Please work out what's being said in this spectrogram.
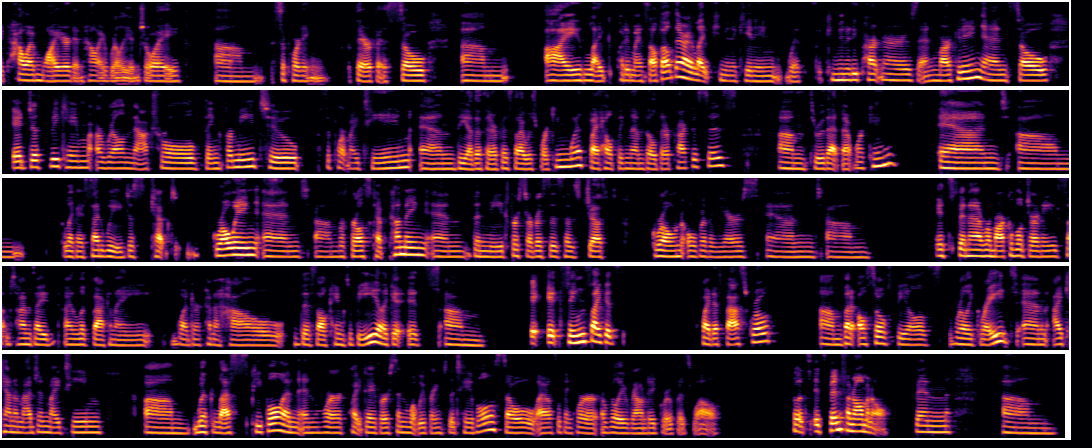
like how I'm wired and how I really enjoy um, supporting therapists. So um, I like putting myself out there. I like communicating with community partners and marketing. And so it just became a real natural thing for me to support my team and the other therapists that I was working with by helping them build their practices um, through that networking. And um, like I said, we just kept growing and um, referrals kept coming, and the need for services has just grown over the years. And um, it's been a remarkable journey. Sometimes I I look back and I wonder kind of how this all came to be. Like it, it's um, it, it seems like it's quite a fast growth, um, but it also feels really great. And I can't imagine my team um, with less people and and we're quite diverse in what we bring to the table. So I also think we're a really rounded group as well. So it's it's been phenomenal. It's been um,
